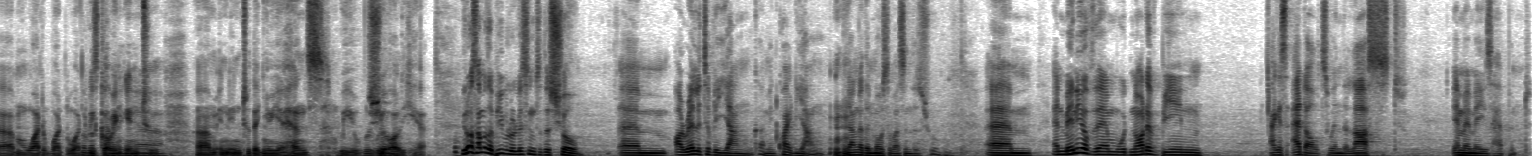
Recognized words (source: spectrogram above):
um, what what what, we're was going coming, into yeah. um, in into the new year. Hence, we we Sure. we're all here. You know, some of the people who listen to this show um, are relatively young. I mean, quite young, Mhm. younger than most of us in this room. Um, and many of them would not have been, I guess, adults when the last MMAs happened.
